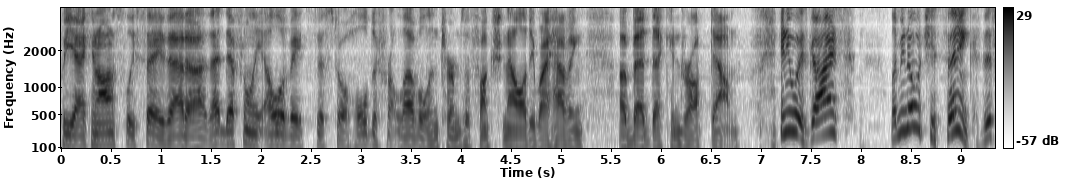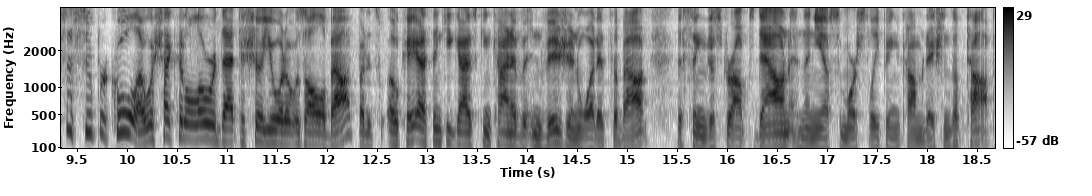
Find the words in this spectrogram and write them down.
But yeah, I can honestly say that uh, that definitely elevates this to a whole different level in terms of functionality by having a bed that can drop down. Anyways, guys, let me know what you think. This is super cool. I wish I could have lowered that to show you what it was all about, but it's okay. I think you guys can kind of envision what it's about. This thing just drops down and then you have some more sleeping accommodations up top.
